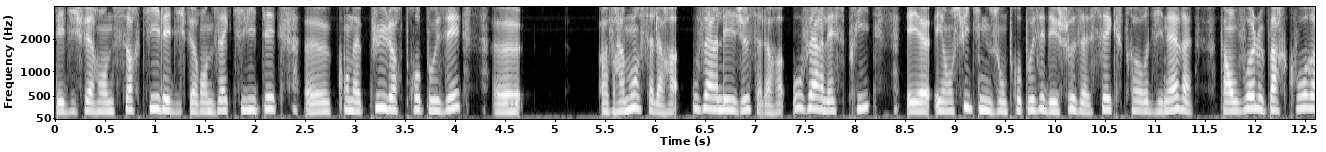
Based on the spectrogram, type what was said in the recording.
Les différentes sorties, les différentes activités euh, qu'on a pu leur proposer, euh, ah, vraiment, ça leur a ouvert les yeux, ça leur a ouvert l'esprit. Et, euh, et, ensuite, ils nous ont proposé des choses assez extraordinaires. Enfin, on voit le parcours,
